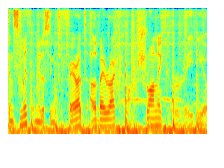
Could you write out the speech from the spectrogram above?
Christian Smith, and you're listening to Ferhat Albayrak on Tronic Radio.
